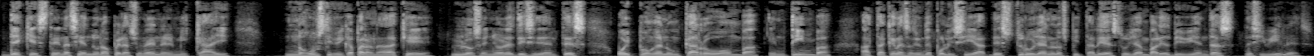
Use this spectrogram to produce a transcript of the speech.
de que estén haciendo una operación en el Micay no justifica para nada que los señores disidentes hoy pongan un carro bomba en Timba, ataquen la estación de policía, destruyan el hospital y destruyan varias viviendas de civiles.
